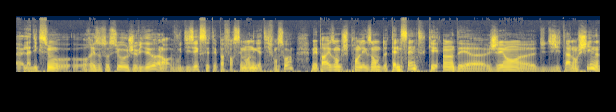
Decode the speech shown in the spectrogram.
Euh, L'addiction aux, réseaux sociaux, aux jeux vidéo. Alors, vous disiez que c'était pas forcément négatif en soi, mais par exemple, je prends l'exemple de Tencent, qui est un des euh, géants euh, du digital en Chine.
